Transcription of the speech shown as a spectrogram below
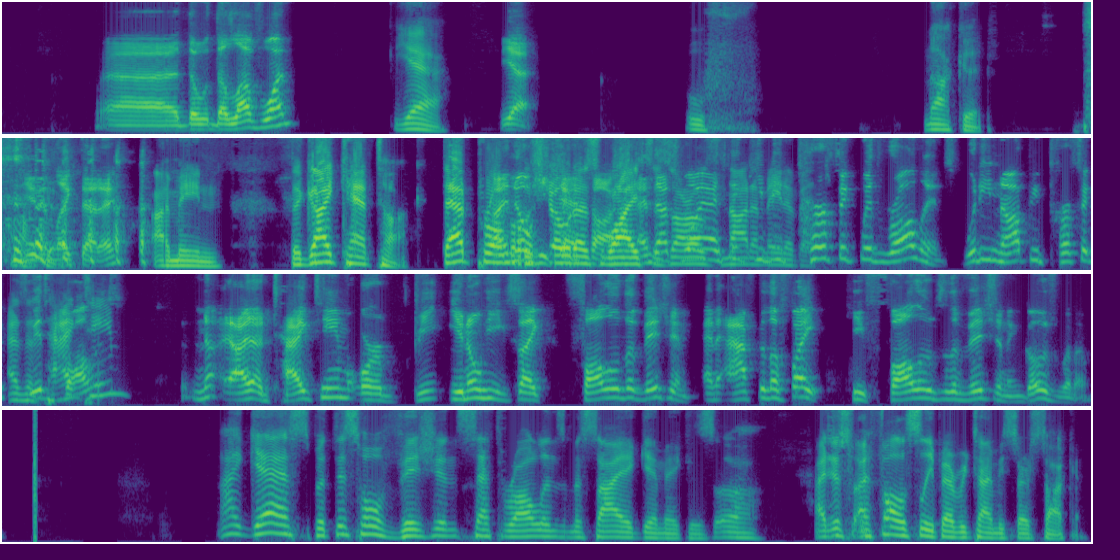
Uh, the the love one, Yeah. yeah. Oof. Not good. You didn't like that, eh? I mean, the guy can't talk. That promo showed us talk, why and that's why I think not a he'd main be event. perfect with Rollins. Would he not be perfect As a tag Rollins? team? No, a tag team or be you know he's like follow the vision, and after the fight he follows the vision and goes with him. I guess, but this whole Vision Seth Rollins Messiah gimmick is. Uh, I just I fall asleep every time he starts talking.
